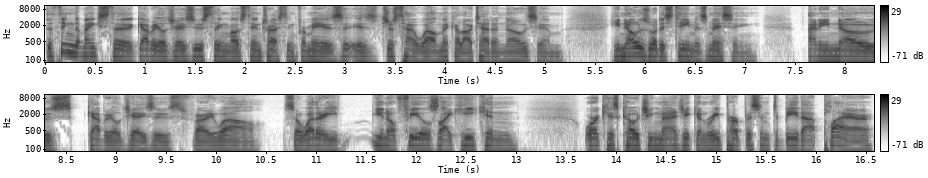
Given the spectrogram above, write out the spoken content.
the thing that makes the Gabriel Jesus thing most interesting for me is is just how well Mikel Arteta knows him. He knows what his team is missing, and he knows Gabriel Jesus very well. So whether he you know feels like he can work his coaching magic and repurpose him to be that player,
